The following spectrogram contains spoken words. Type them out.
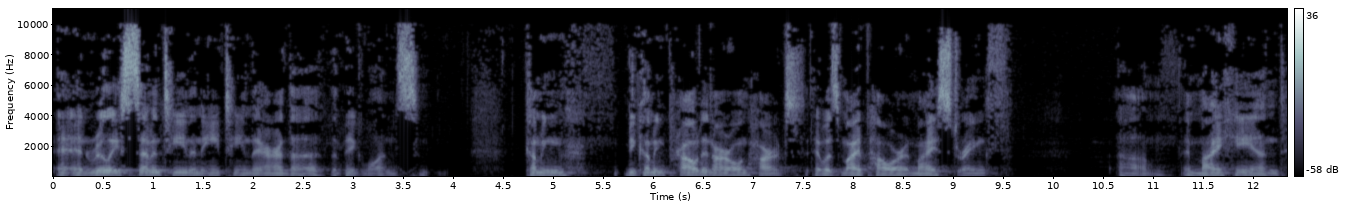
And really, 17 and 18 there are the, the big ones. Coming becoming proud in our own hearts. It was my power and my strength um, and my hand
